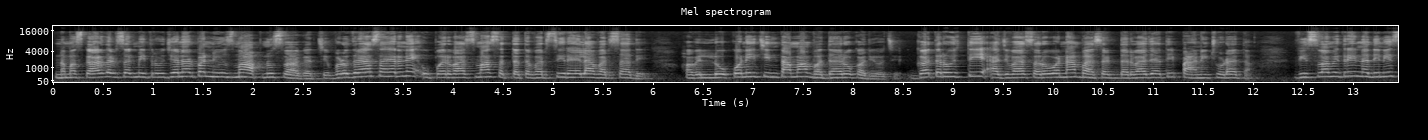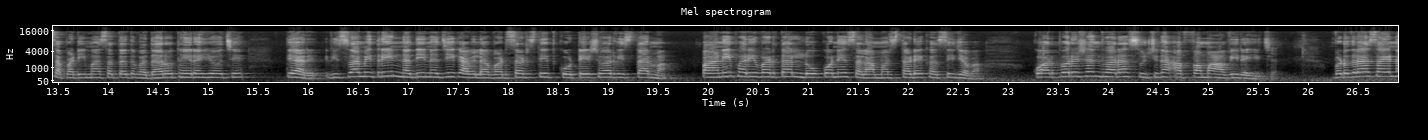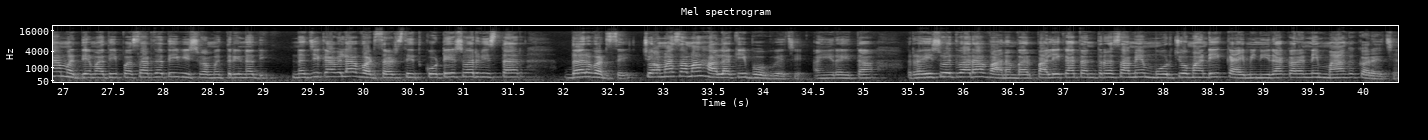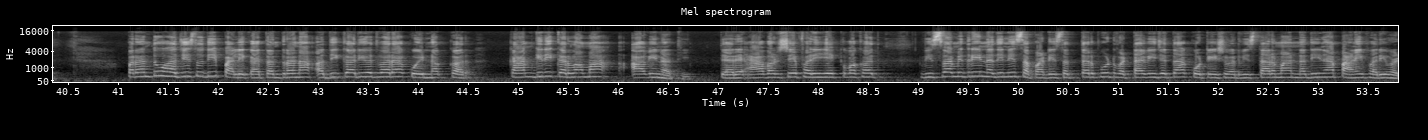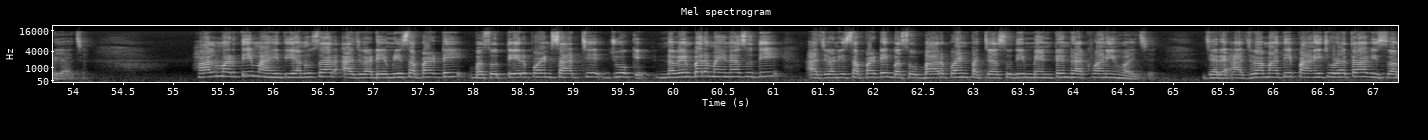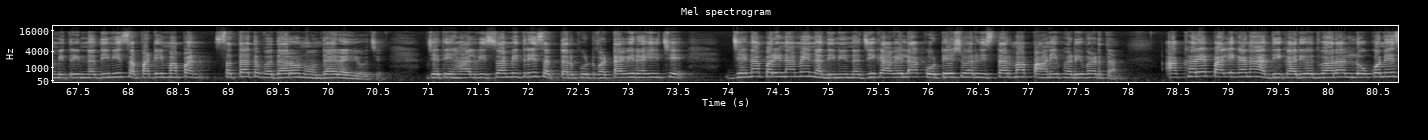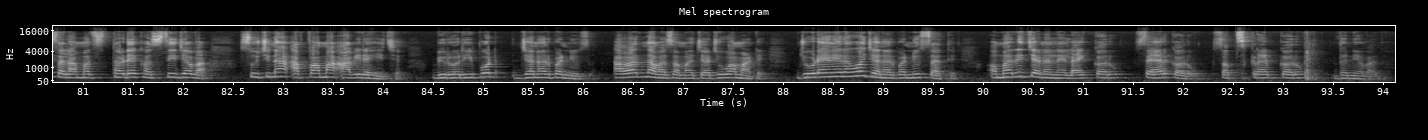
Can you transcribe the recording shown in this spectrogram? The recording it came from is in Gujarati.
નમસ્કાર દર્શક મિત્રો, જનરપણ ન્યૂઝમાં આપનું સ્વાગત છે. વડોદરા શહેરને ઉપરવાસમાં સતત વરસી રહેલા વરસાદે હવે લોકોની ચિંતામાં વધારો કર્યો છે. ગત રોજથી આજવા સરોવરના બાસઠ દરવાજાથી પાણી છોડાતા વિશ્વામિત્રી નદીની સપાટીમાં સતત વધારો થઈ રહ્યો છે. ત્યારે વિશ્વામિત્રી નદી નજીક આવેલા વડસર સ્થિત કોટેશ્વર વિસ્તારમાં પાણી ફરી વળતા લોકોને સલામત સ્થળે ખસી જવા કોર્પોરેશન દ્વારા સૂચના આપવામાં આવી રહી છે. વડોદરા શહેરના મધ્યમાંથી પસાર થતી વિશ્વામિત્રી નદી. નજીક આવેલા વડસર સ્થિત કોટેશ્વર વિસ્તાર દર વર્ષે ચોમાસામાં હાલાકી ભોગવે છે. અહીં રહેતા રહીશો દ્વારા વારંવાર પાલિકા તંત્ર સામે મોરચો માંડી કાયમી નિરાકરણની માંગ કરે છે. પરંતુ હજી સુધી પાલિકા તંત્રના અધિકારીઓ દ્વારા કોઈ નક્કર કામગીરી કરવામાં આવી નથી. ત્યારે આ વર્ષે ફરી એક વખત વિશ્વામિત્રી નદીની સપાટી સત્તર ફૂટ વટાવી જતા કોટેશ્વર વિસ્તારમાં નદીના પાણી ફરી વળ્યા છે. હાલ મળતી માહિતી અનુસાર આજવા ડેમની સપાટી બસો તેર પોઈન્ટ સાત છે. જો કે નવેમ્બર મહિના સુધી આજવાની સપાટી બસો બાર પોઈન્ટ પચાસ સુધી મેન્ટેન રાખવાની હોય છે. જ્યારે આજવામાંથી પાણી છોડાતા વિશ્વામિત્રી નદીની સપાટીમાં પણ સતત વધારો નોંધાઈ રહ્યો છે. જેથી હાલ વિશ્વામિત્રી સત્તર ફૂટ વટાવી રહી છે. જેના પરિણામે નદીની નજીક આવેલા કોટેશ્વર વિસ્તારમાં પાણી ફરી વળતા આખરે પાલિકાના અધિકારીઓ દ્વારા લોકોને સલામત સ્થળે ખસી જવા સૂચના આપવામાં આવી રહી છે. બ્યુરો રિપોર્ટ જનરપર ન્યૂઝ. આવા જ નવા સમાચાર જોવા માટે જોડાઈને રહો જનરપર ન્યૂઝ સાથે. અમારી ચેનલને લાઇક કરો, શેર કરો, સબસ્ક્રાઇબ કરો. ધન્યવાદ.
